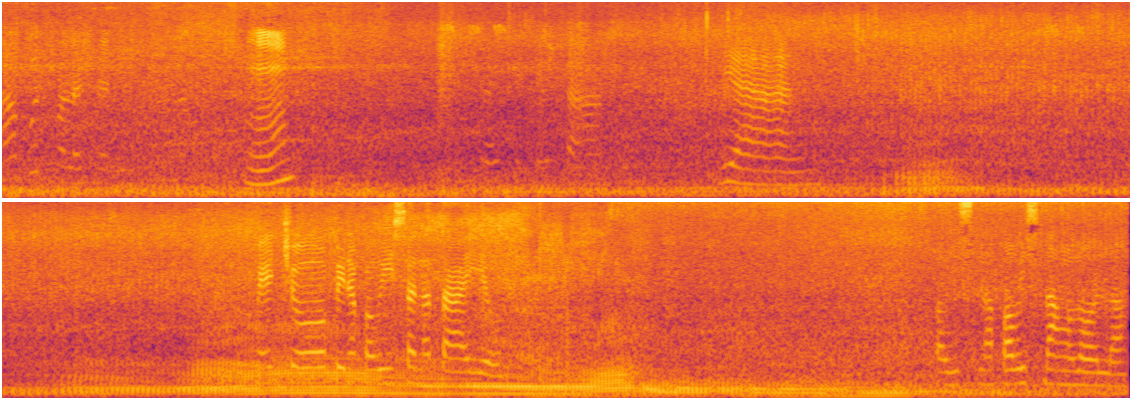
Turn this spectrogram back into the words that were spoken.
Abot pala siya dito. Hmm? Tricycle sa atin. Yan. Medyo pinapawisan na tayo. Pawis na, pawis na ang lola.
